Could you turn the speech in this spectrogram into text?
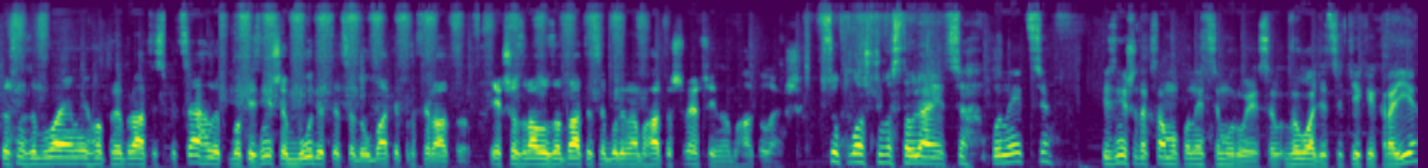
тож не забуваємо його прибрати з-під цегли, бо пізніше будете це довбати профіратором. Якщо зразу забрати, це буде набагато швидше і набагато легше. Всю площу виставляється по нитці. Пізніше так само по нитці мурується. Виводяться тільки краї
